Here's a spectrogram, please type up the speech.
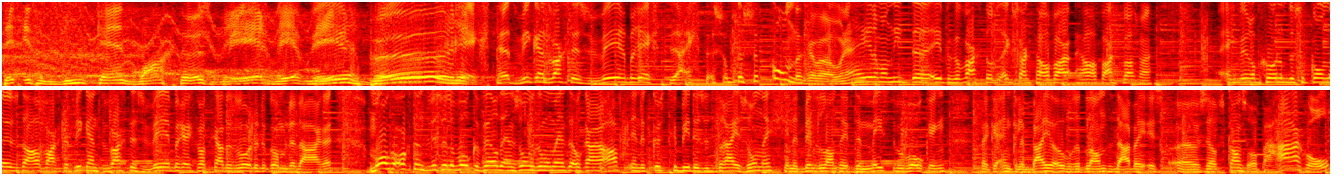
Dit is het weekend. Wacht dus weer, weer, weer Bericht. Het weekend wacht is weer bericht. Ja, echt op de seconde gewoon. Hè. Helemaal niet eh, even gewacht tot het exact half, half acht was. Maar Echt weer op gewoon op de seconde is het half acht. Het weekend wacht is weerbericht. Wat gaat het worden de komende dagen? Morgenochtend wisselen wolkenvelden en zonnige momenten elkaar af. In de kustgebieden is het vrij zonnig. In het binnenland heeft de meeste bewolking. Er trekken enkele buien over het land. Daarbij is eh, zelfs kans op hagel.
